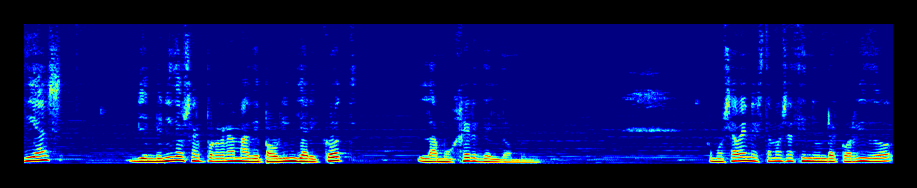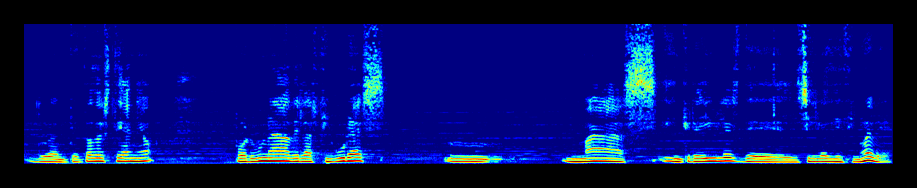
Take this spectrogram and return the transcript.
días, bienvenidos al programa de Pauline Yaricot, La Mujer del Domun. Como saben, estamos haciendo un recorrido durante todo este año por una de las figuras mmm, más increíbles del siglo XIX,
